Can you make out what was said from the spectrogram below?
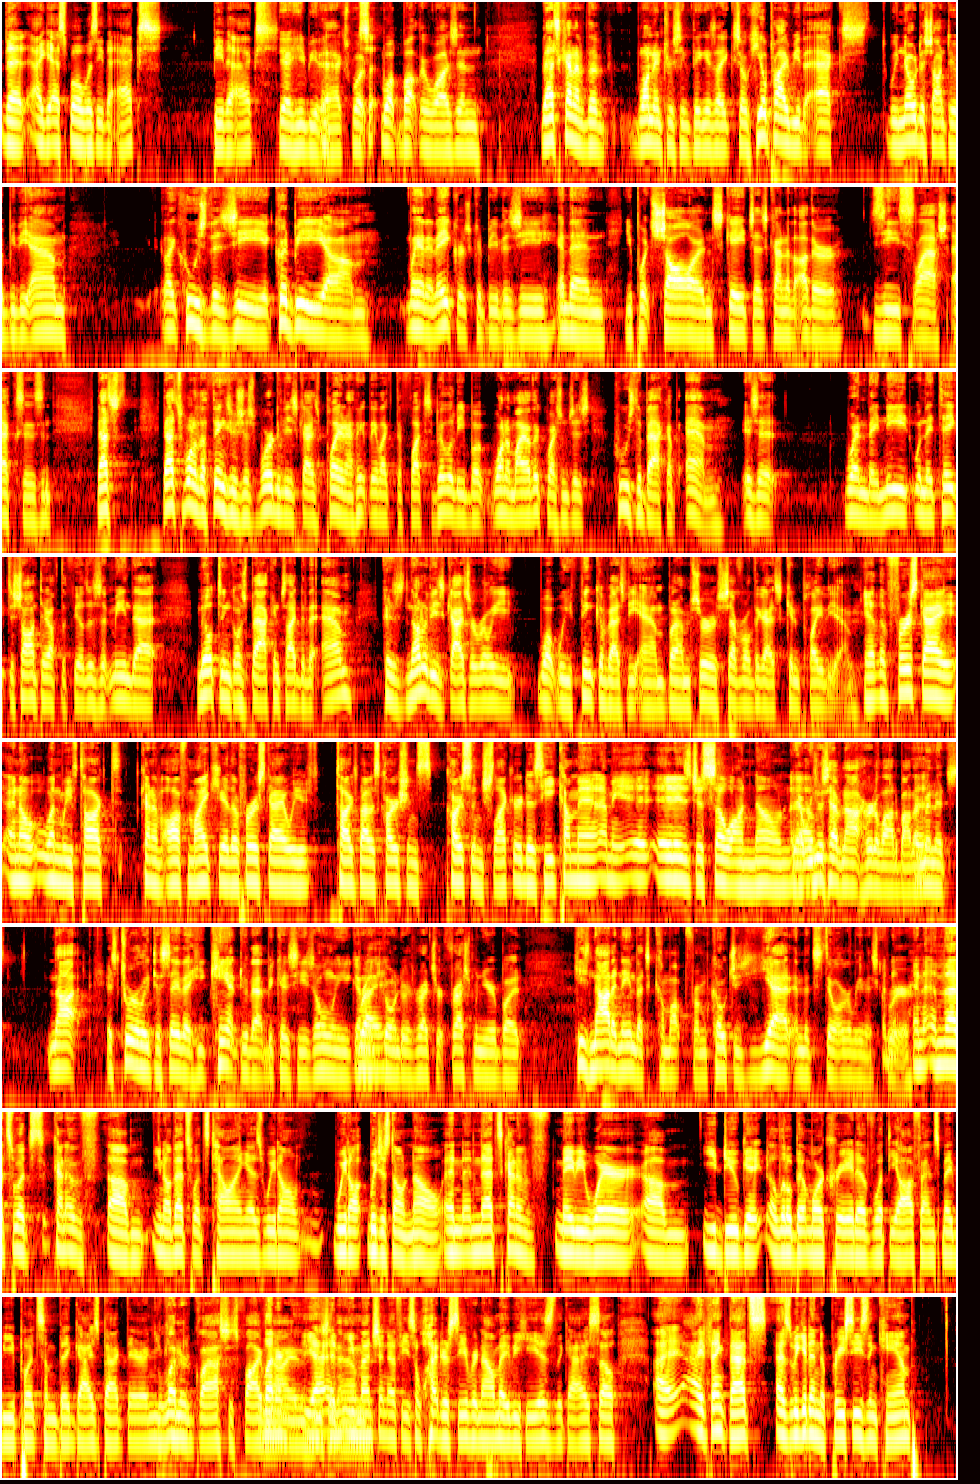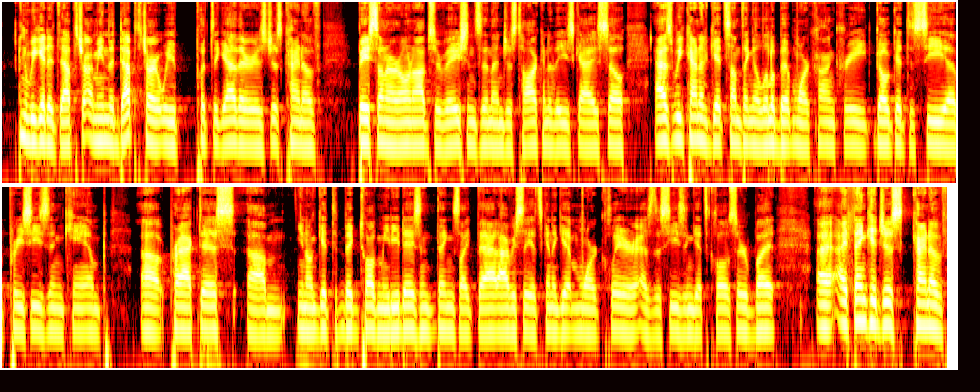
that I guess what was he the X, be the X. Yeah, he'd be the X. What so, what Butler was, and that's kind of the one interesting thing is like so he'll probably be the X. We know Deshaunte would be the M. Like who's the Z? It could be um, Landen Akers could be the Z, and then you put Shaw and Scates as kind of the other Z slash X's, and that's that's one of the things is just where do these guys play? And I think they like the flexibility. But one of my other questions is who's the backup M? Is it when they need when they take Deshaunte off the field? Does it mean that Milton goes back inside to the M? Because none of these guys are really what we think of as the M, but I'm sure several of the guys can play the M. Yeah, the first guy I know when we've talked kind of off mic here, the first guy we've talked about is Carson Carson Schlecker. Does he come in? I mean, it, it is just so unknown. Yeah, um, we just have not heard a lot about him, uh, and it's not it's too early to say that he can't do that because he's only going right. to go into his redshirt freshman year. But he's not a name that's come up from coaches yet, and it's still early in his career. And and that's what's kind of um, you know that's what's telling is we don't we don't we just don't know, and and that's kind of maybe where um, you do get a little bit more creative with the offense. Maybe you put some big guys back there, and you Leonard can, Glass is five Leonard, nine. Yeah, and you M. mentioned if he's a wide receiver now, maybe he is the guy. So I I think that's as we get into preseason camp and we get a depth chart. I mean, the depth chart we put together is just kind of based on our own observations and then just talking to these guys. So as we kind of get something a little bit more concrete, go get to see a preseason camp. Uh, practice, um, you know, get to Big 12 media days and things like that. Obviously, it's going to get more clear as the season gets closer, but I, I think it just kind of,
